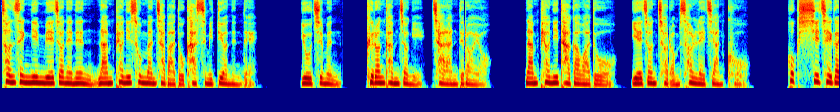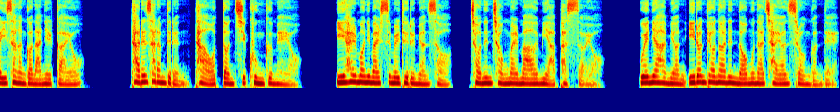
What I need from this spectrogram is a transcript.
선생님 예전에는 남편이 손만 잡아도 가슴이 뛰었는데 요즘은 그런 감정이 잘 안 들어요. 남편이 다가와도 예전처럼 설레지 않고 혹시 제가 이상한 건 아닐까요? 다른 사람들은 다 어떤지 궁금해요. 이 할머니 말씀을 들으면서 저는 정말 마음이 아팠어요. 왜냐하면 이런 변화는 너무나 자연스러운 건데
